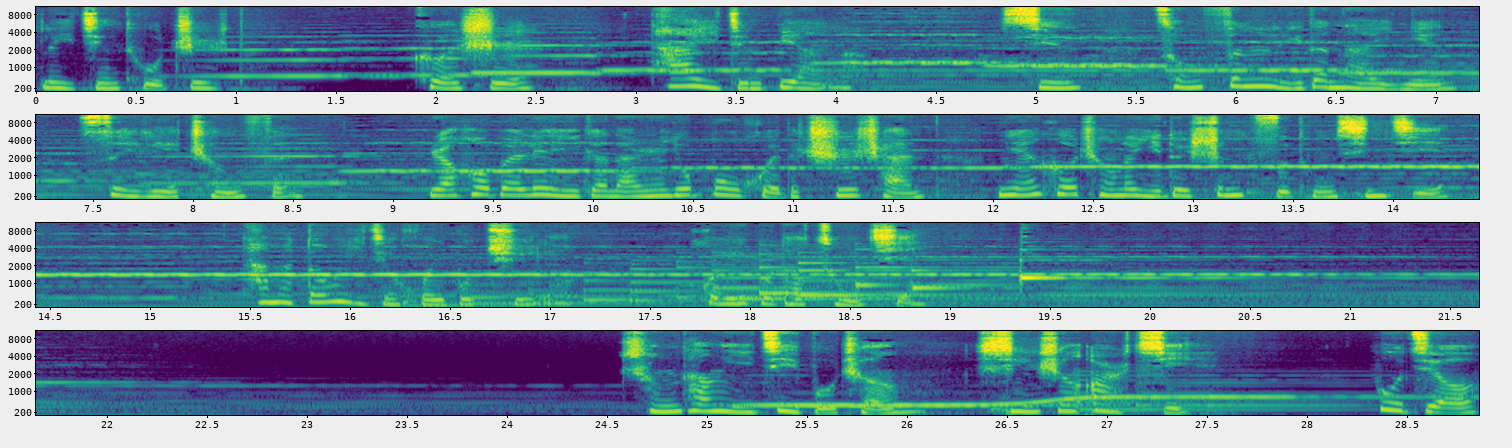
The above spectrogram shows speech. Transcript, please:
励精图治的。可是，他已经变了，心从分离的那一年碎裂成粉。然后被另一个男人又不悔的痴缠粘合成了一对生死同心结。他们都已经回不去了，回不到从前。成汤一计不成，心生二计。不久，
